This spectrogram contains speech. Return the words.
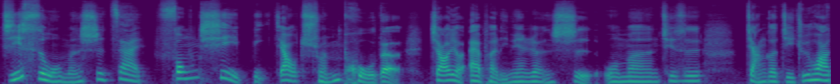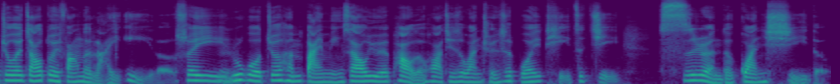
即使我们是在风气比较淳朴的交友 App 里面认识，我们其实讲个几句话就会知道对方的来意了。所以如果就很摆明是要约炮的话，其实完全是不会提自己私人的关系的。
